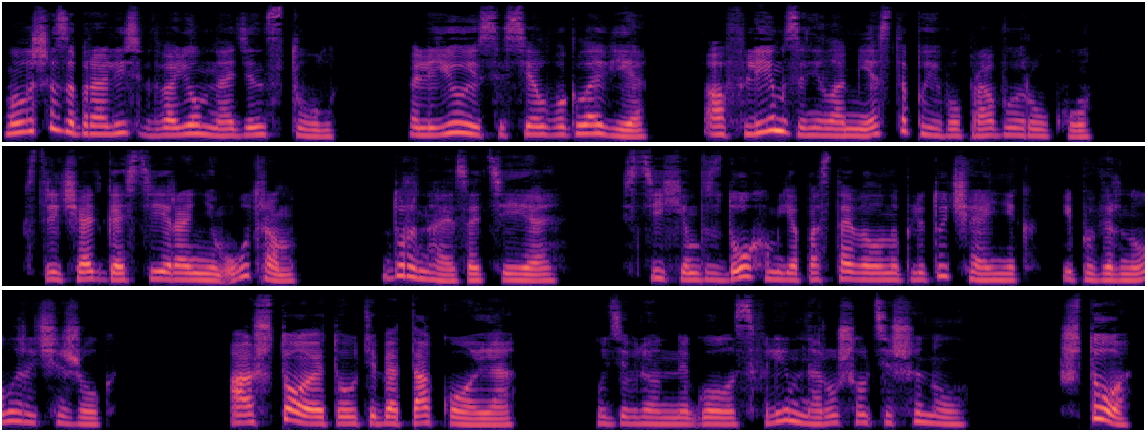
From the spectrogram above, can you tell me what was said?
Малыши забрались вдвоем на один стул. Льюис сел во главе, а Флим заняла место по его правую руку. Встречать гостей ранним утром — дурная затея. С тихим вздохом я поставила на плиту чайник и повернула рычажок. «А что это у тебя такое?» Удивленный голос Флим нарушил тишину. «Что?» —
